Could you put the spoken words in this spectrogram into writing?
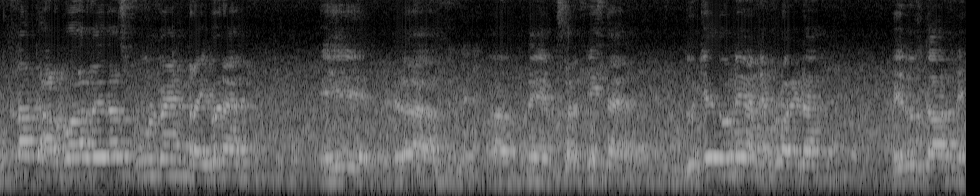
ਮੁੱਢਲਾ ਕਾਰੋਬਾਰ ਇਹਦਾ ਸਕੂਲ ਵੈਨ ਡਰਾਈਵਰ ਹੈ। ਇਹ ਜਿਹੜਾ ਆਪਣੇ ਸਰਵਿਸ ਹੈ। ਦੂਜੇ ਦੋਨੇ ਅਨਐਮਪਲੋਇਡ ਆ ਬੇਰੁਜ਼ਗਾਰ ਨੇ।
